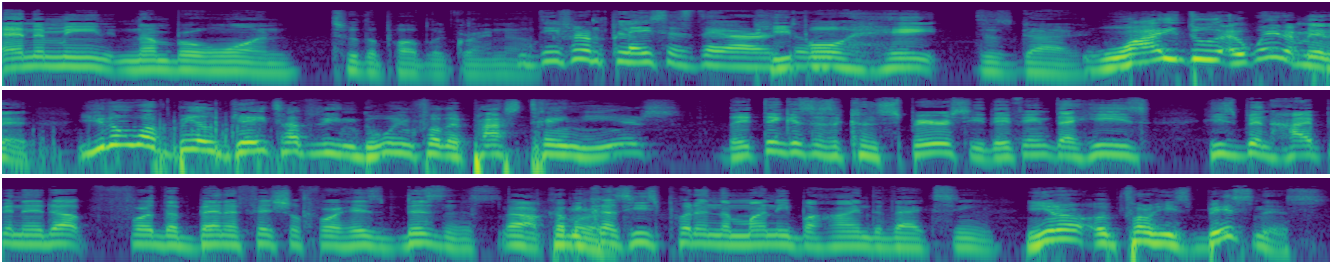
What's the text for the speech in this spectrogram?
enemy number one to the public right now. Different places they are. People doing. hate this guy. Why do, wait a minute, you know what Bill Gates has been doing for the past 10 years? They think this is a conspiracy. They think that he's he's been hyping it up for the beneficial for his business. Oh, come on. because he's putting the money behind the vaccine. You know, for his business.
